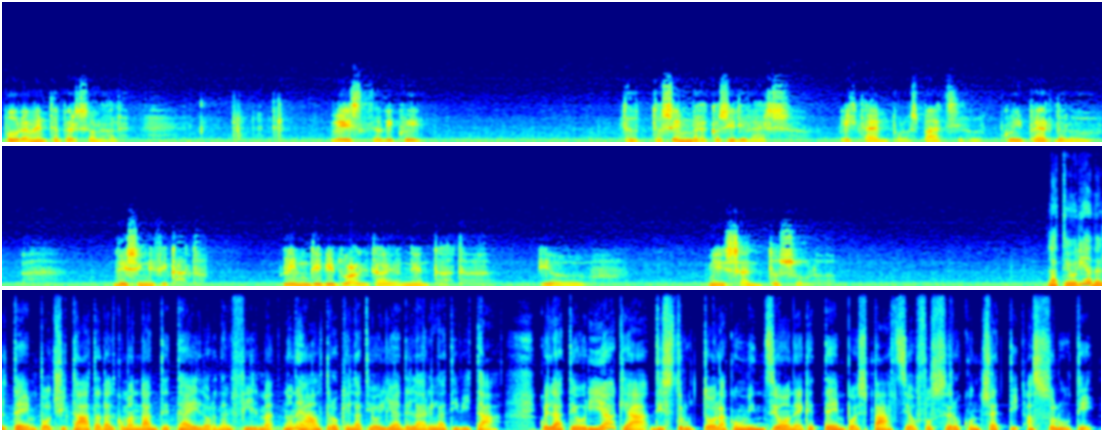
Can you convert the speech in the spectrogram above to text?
puramente personale. Visto di qui, tutto sembra così diverso. Il tempo, lo spazio, qui perdono di significato. L'individualità è annientata. Io mi sento solo. La teoria del tempo citata dal comandante Taylor nel film non è altro che la teoria della relatività, quella teoria che ha distrutto la convinzione che tempo e spazio fossero concetti assoluti.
